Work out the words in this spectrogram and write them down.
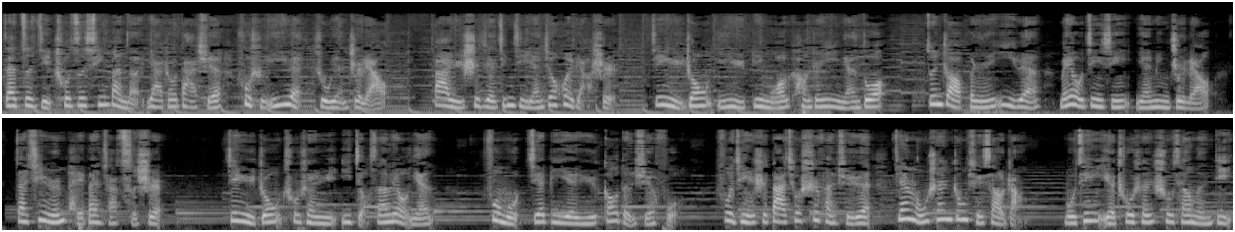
在自己出资兴办的亚洲大学附属医院住院治疗。大宇世界经济研究会表示，金宇中已与病魔抗争一年多，遵照本人意愿，没有进行延命治疗，在亲人陪伴下辞世。金宇中出生于一九三六年，父母皆毕业于高等学府，父亲是大邱师范学院兼龙山中学校长，母亲也出身书香门第。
